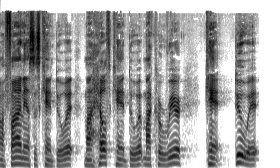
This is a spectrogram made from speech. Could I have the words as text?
My finances can't do it. My health can't do it. My career can't do it.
